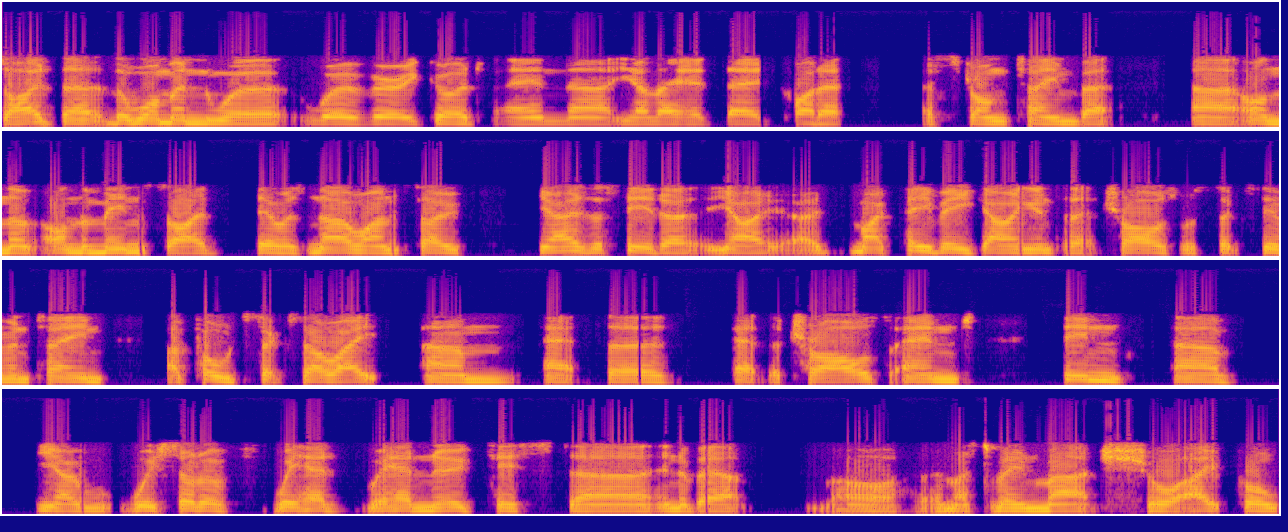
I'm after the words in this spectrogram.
side, the, the women were, were very good, and uh, you know they had they had quite a, a strong team. But uh, on the on the men's side, there was no one. So you know, as I said, uh, you know, my PB going into that trials was six seventeen. I pulled six oh eight um, at the at the trials, and then uh, you know, we sort of we had we had an erg test uh, in about oh, it must have been March or April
